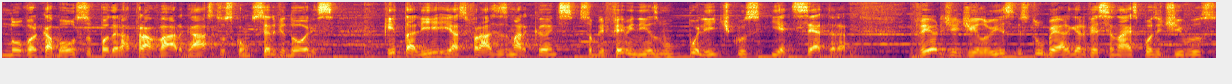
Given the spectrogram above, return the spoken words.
Novo arcabouço poderá travar gastos com servidores. Rita Lee e as frases marcantes sobre feminismo, políticos e etc. Verde de Luiz Stuhlberger vê sinais positivos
